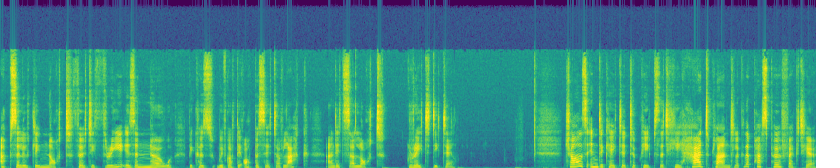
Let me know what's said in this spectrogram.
Absolutely not. 33 is a no because we've got the opposite of lack and it's a lot. Great detail. Charles indicated to Pepys that he had planned, look at the past perfect here.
